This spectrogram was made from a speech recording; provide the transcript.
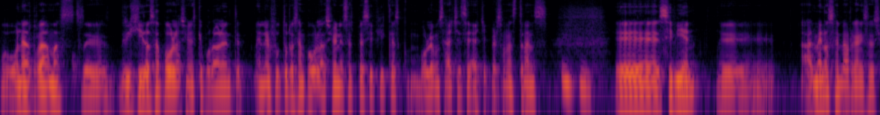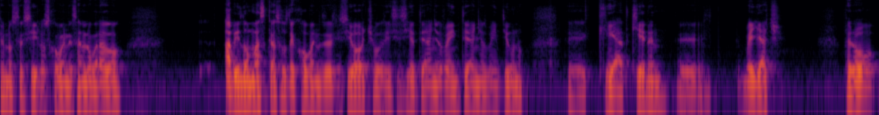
unas ramas eh, dirigidas a poblaciones que probablemente en el futuro sean poblaciones específicas, como volvemos a HCH, personas trans. Eh, si bien, eh, al menos en la organización, no sé si los jóvenes han logrado ha habido más casos de jóvenes de 18, 17 años, 20 años, 21, eh, que adquieren el VIH. Pero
